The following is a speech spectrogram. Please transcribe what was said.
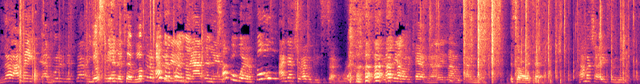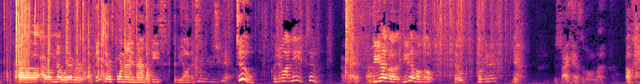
No, I mean, I put it in inside. Your standards have coulda I'm put gonna it put in in the napkin. in Tupperware, fool. I got your other pizza Tupperware. it's sitting on the cabinet. I didn't know it was coming here. It's alright. Okay. How much are you for the meat? Uh, I don't know. Whatever. I think they're four ninety nine a piece. To be honest, How many did you get? two. Cause you're gonna need two. Okay. So, Do you have a Do you have a loaf to cook it in? yeah. This like has a little left. Okay.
